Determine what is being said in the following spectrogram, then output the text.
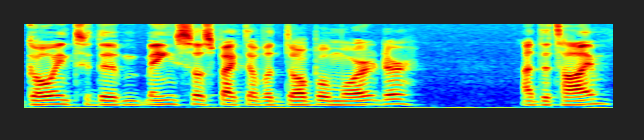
going to the main suspect of a double murder at the time.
